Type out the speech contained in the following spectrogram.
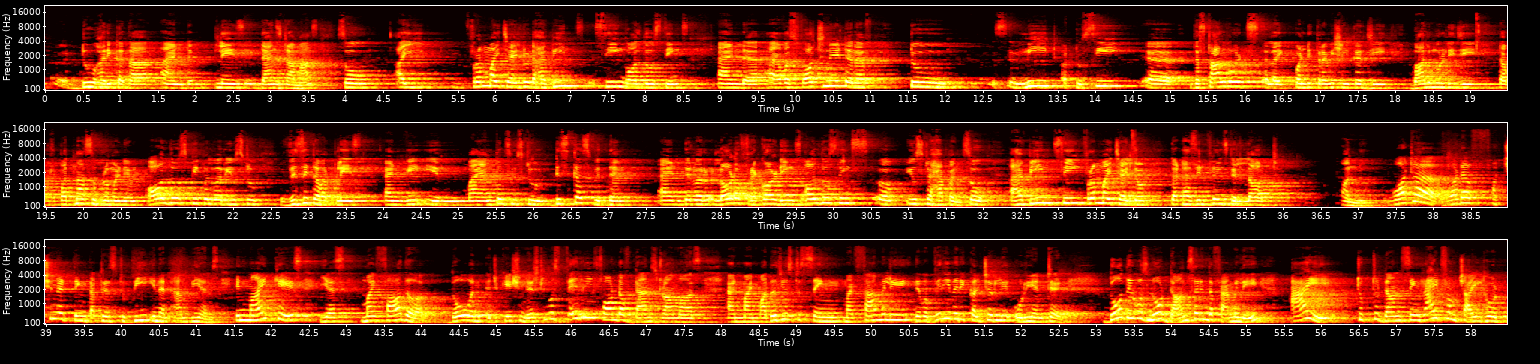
uh, do Harikatha and plays dance dramas. So I, from my childhood, I have been seeing all those things, and uh, I was fortunate enough to meet or to see uh, the stalwarts like Pandit Ravi Shankar ji, Balamurali ji, Dr. Padma Subramaniam, all those people were used to visit our place, and we, my uncles used to discuss with them, and there were a lot of recordings. All those things uh, used to happen. So I have been seeing from my childhood that has influenced a lot on me. what a what a fortunate thing that is to be in an ambience in my case yes my father though an educationist he was very fond of dance dramas and my mother used to sing my family they were very very culturally oriented though there was no dancer in the family i took to dancing right from childhood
